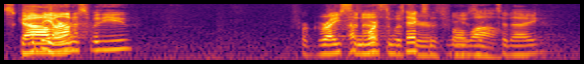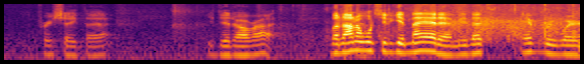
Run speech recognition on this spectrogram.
Scholar be honest with you? for gracing I've us with Texas your for a while. today. Appreciate that. You did all right. But I don't want you to get mad at me. That's everywhere.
